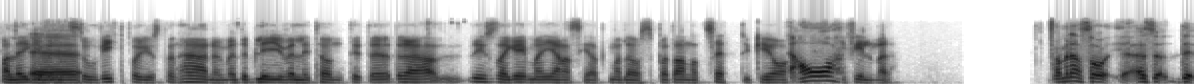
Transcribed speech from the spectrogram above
Man lägger väldigt eh. stor vikt på just den här nu men det blir ju väldigt töntigt. Det, det, där, det är en sån grej man gärna ser att man löser på ett annat sätt tycker jag ja. i filmer. Ja, men alltså, alltså det,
